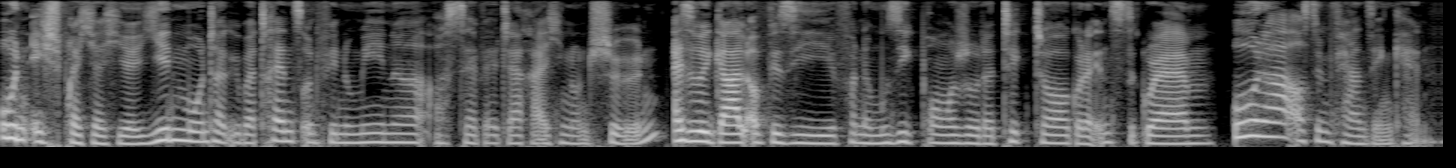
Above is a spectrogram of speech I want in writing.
Und ich spreche hier jeden Montag über Trends und Phänomene aus der Welt der Reichen und Schön. Also egal, ob wir sie von der Musikbranche oder TikTok oder Instagram oder aus dem Fernsehen kennen.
